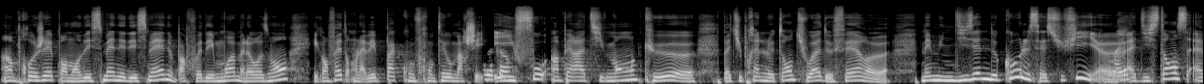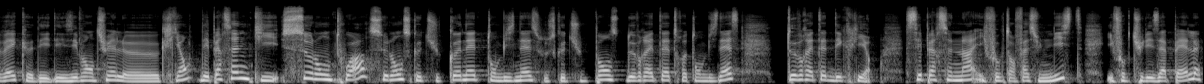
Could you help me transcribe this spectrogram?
un projet pendant des semaines et des semaines, ou parfois des mois malheureusement, et qu'en fait on l'avait pas confronté au marché. Et il faut impérativement que bah, tu prennes le temps, tu vois, de faire euh, même une dizaine de calls, ça suffit, euh, à distance avec des, des éventuels euh, clients, des personnes qui, selon toi, selon ce que tu connais de ton business ou ce que tu penses devrait être ton business, devraient être des clients. Ces personnes-là, il faut que tu en fasses une liste, il faut que tu les appelles,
